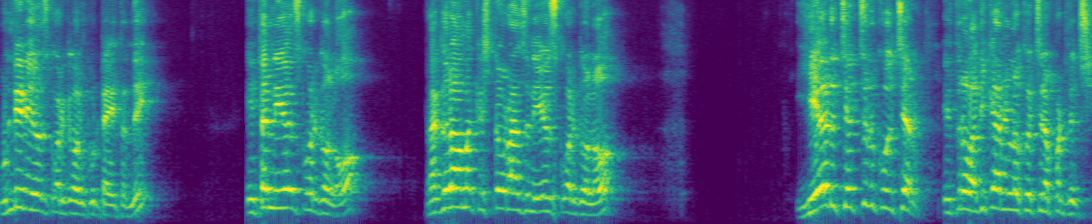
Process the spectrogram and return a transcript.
ఉండి నియోజకవర్గం అనుకుంటా అవుతుంది. ఇతని నియోజకవర్గంలో రఘురామకృష్ణరాజు నియోజకవర్గంలో ఏడు చర్చలు కూల్చారు ఇతను అధికారంలోకి వచ్చినప్పటి నుంచి.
